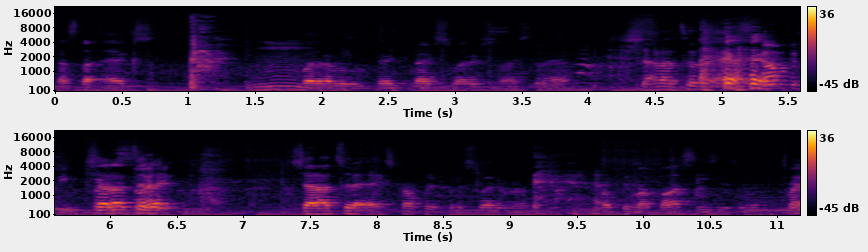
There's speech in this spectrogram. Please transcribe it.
That's the X, Mm. but I mean they're nice sweaters, so I still have. Shout out to the ex company. for Shout the out to the sweater. shout out to the X company for the sweater, bro. Hopefully my boss sees this, man. My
